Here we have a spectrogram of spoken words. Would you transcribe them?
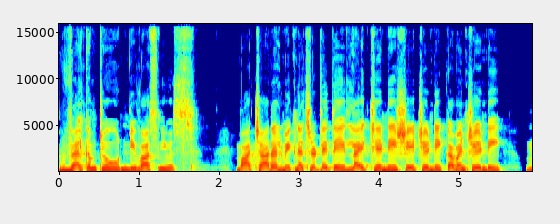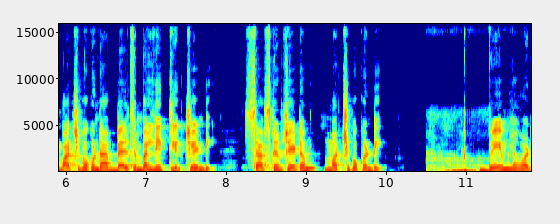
Welcome to Nivas news. మా ఛానల్ మీకు నచ్చినట్లయితే లైక్ చేయండి షేర్ చేయండి కమెంట్ చేయండి. మర్చిపోకుండా బెల్ సింబల్ని క్లిక్ చేయండి. సబ్స్క్రైబ్ చేయటం మర్చిపోకండి. వేములవాడ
